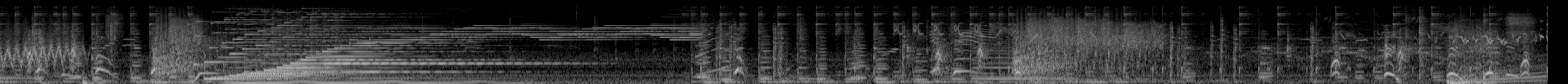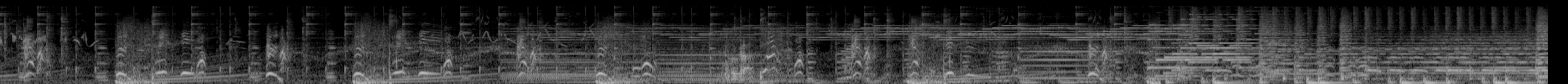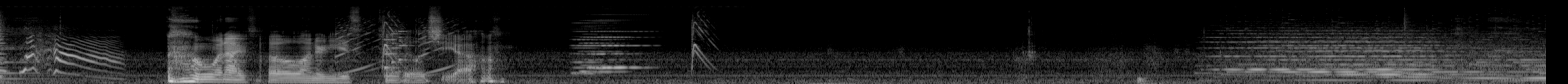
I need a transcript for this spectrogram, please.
Oh god. when I fell underneath the village, yeah.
